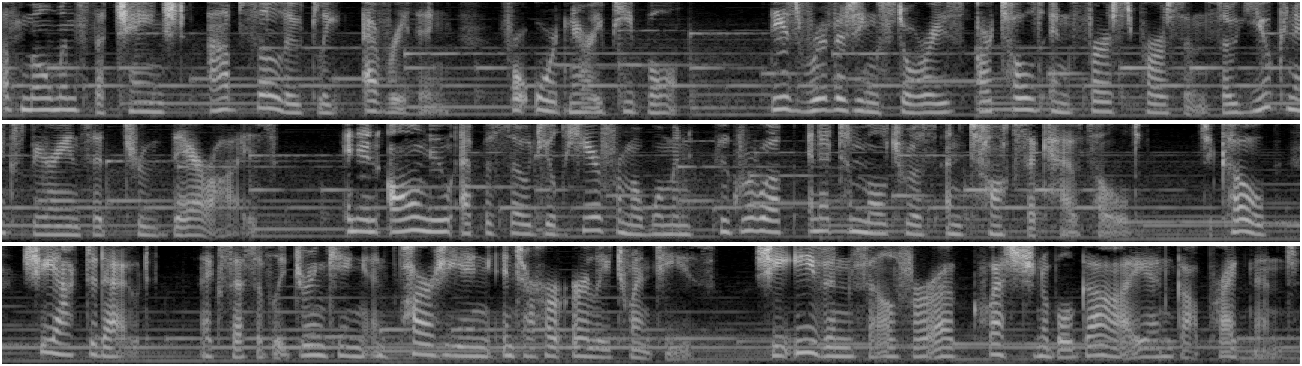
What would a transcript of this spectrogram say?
of moments that changed absolutely everything for ordinary people. These riveting stories are told in first person so you can experience it through their eyes. In an all new episode, you'll hear from a woman who grew up in a tumultuous and toxic household. To cope, she acted out, excessively drinking and partying into her early 20s. She even fell for a questionable guy and got pregnant.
